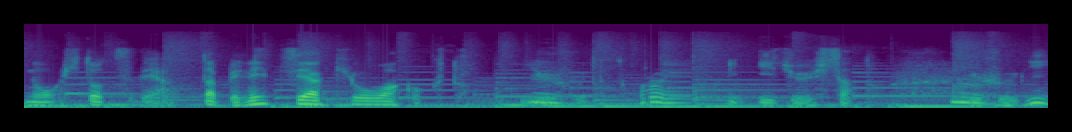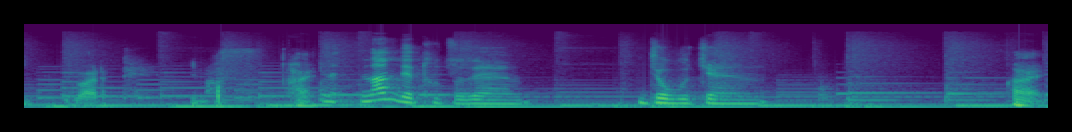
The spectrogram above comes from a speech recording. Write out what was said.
の一つであったベネツィア共和国というふうなところに移住したというふうに言われています。はいねなんで突然ジョブチェーンはい、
